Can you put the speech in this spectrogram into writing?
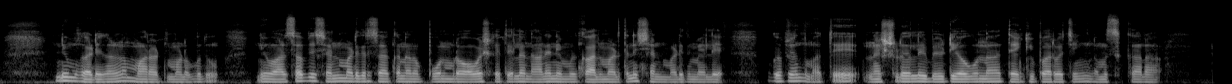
ನಿಮ್ಮ ಗಾಡಿಗಳನ್ನ ಮಾರಾಟ ಮಾಡ್ಬೋದು. ನೀವು ವಾಟ್ಸಪ್ಗೆ ಸೆಂಡ್ ಮಾಡಿದರೆ ಸಾಕು, ನಾನು ಫೋನ್ ಮಾಡೋ ಅವಶ್ಯಕತೆ ಇಲ್ಲ, ನಾನೇ ನಿಮಗೆ ಕಾಲ್ ಮಾಡ್ತೀನಿ ಸೆಂಡ್ ಮಾಡಿದ ಮೇಲೆ. ಓಕೆ ಫ್ರೆಂಡ್ಸ್ ಮತ್ತೆ ನೆಕ್ಸ್ಟ್ ವಿಡಿಯೋದಲ್ಲಿ ಭೇಟಿ ಆಗೋಣ ಥ್ಯಾಂಕ್ ಯು ಫಾರ್ ವಾಚಿಂಗ್ ನಮಸ್ಕಾರ.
